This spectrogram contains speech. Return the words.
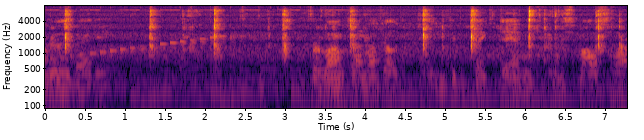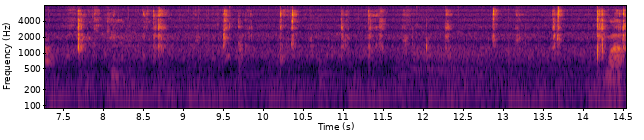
Not really a baddie. For a long time, I thought that you could take damage from the small slimes, but you can't. Lock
